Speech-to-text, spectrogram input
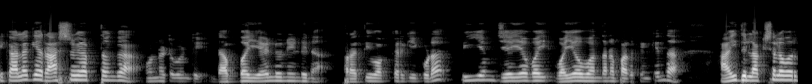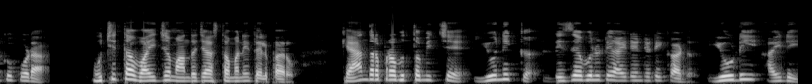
ఇక అలాగే రాష్ట్ర వ్యాప్తంగా ఉన్నటువంటి డెబ్బై ఏళ్ళు నిండిన ప్రతి ఒక్కరికి కూడా పిఎంజేఏవై వయోవందన పథకం కింద ఐదు లక్షల వరకు కూడా ఉచిత వైద్యం అందజేస్తామని తెలిపారు. కేంద్ర ప్రభుత్వం ఇచ్చే unique disability identity card UDID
